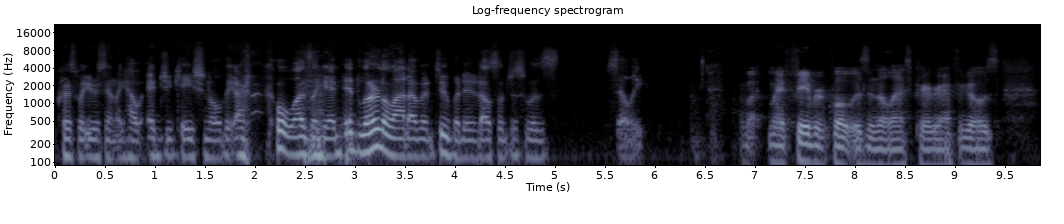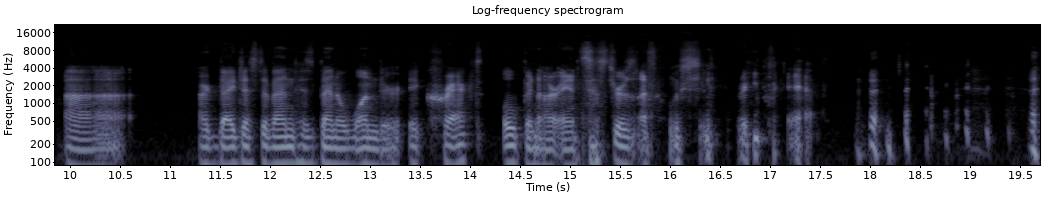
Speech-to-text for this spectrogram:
Chris, what you were saying, like how educational the article was. Like I did learn a lot of it too, but it also just was silly. My favorite quote was in the last paragraph. It goes, uh, Our digestive end has been a wonder. It cracked open our ancestors' evolutionary path.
